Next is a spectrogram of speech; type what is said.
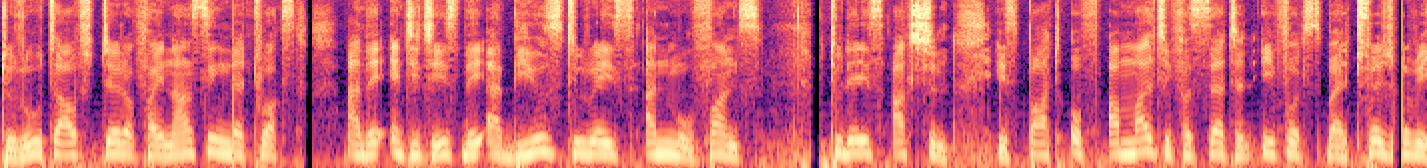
to root out terror financing networks and the entities they abuse to raise and move funds. Today's action is part of a multifaceted efforts by Treasury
